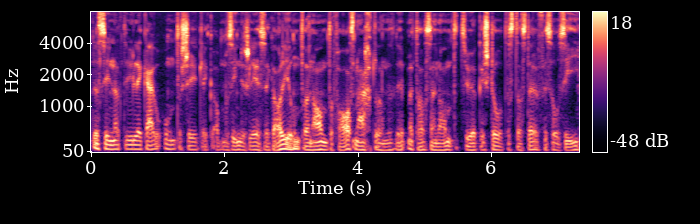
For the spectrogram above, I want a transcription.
Das sind natürlich auch unterschiedlich, aber wir sind ja schließlich alle untereinander Fasnächtler und wird man das einander zugestehen, dass das dürfen so sein.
